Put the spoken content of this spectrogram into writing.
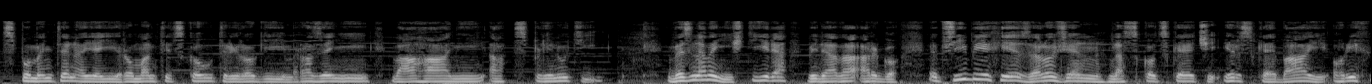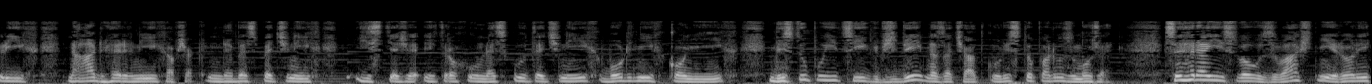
Vzpomeňte na její romantickou trilogii Mrazení, Váhání a Splynutí. Ve znamení štíra vydává Argo. Příběh je založen na skotské či irské báji o rychlých, nádherných, avšak nebezpečných, jistěže i trochu neskutečných vodních koních, vystupujících vždy na začátku listopadu z moře. Sehrají svou zvláštní roli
